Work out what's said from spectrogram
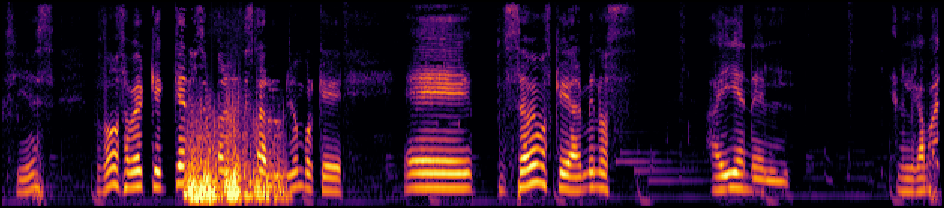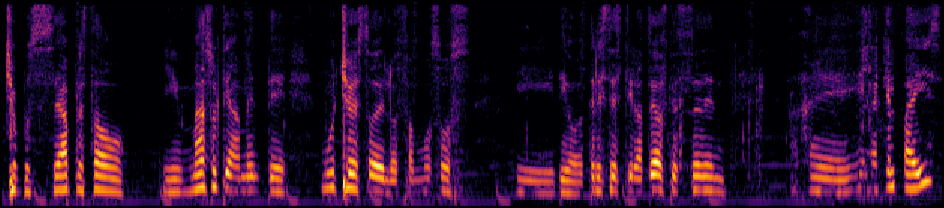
Así es. Pues vamos a ver qué, qué nos separa en esta reunión porque eh, pues sabemos que al menos ahí en el en el gabacho pues se ha prestado y más últimamente mucho esto de los famosos y digo tristes tiroteos que suceden eh, en aquel país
